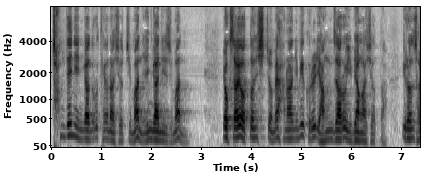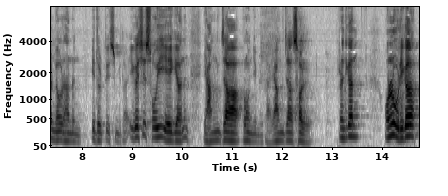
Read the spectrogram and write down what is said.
참된 인간으로 태어나셨지만 인간이지만 역사의 어떤 시점에 하나님이 그를 양자로 입양하셨다. 이런 설명을 하는 이들도 있습니다. 이것이 소위 얘기하는 양자론입니다. 양자설. 그러니까 오늘 우리가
